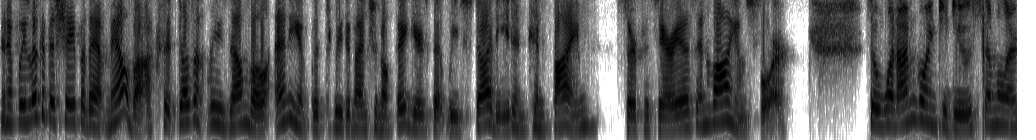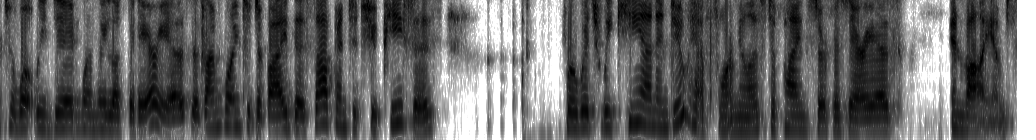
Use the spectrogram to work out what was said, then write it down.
And if we look at the shape of that mailbox, it doesn't resemble any of the three-dimensional figures that we've studied and can find surface areas and volumes for. So what I'm going to do, similar to what we did when we looked at areas, is I'm going to divide this up into two pieces for which we can and do have formulas to find surface areas in volumes.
